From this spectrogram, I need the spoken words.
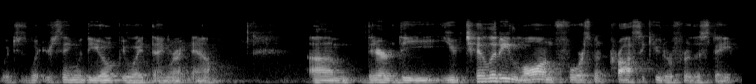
Which is what you're seeing with the opioid thing right now. Um, they're the utility law enforcement prosecutor for the state.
